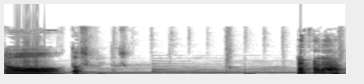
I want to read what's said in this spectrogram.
ああ、確かに確かだから、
